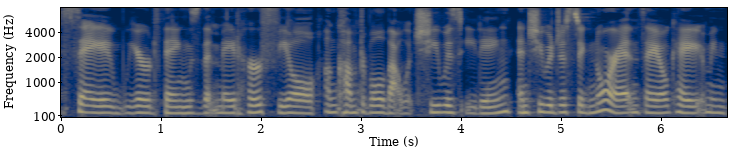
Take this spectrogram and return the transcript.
say weird things that made her feel uncomfortable about what she was eating. And she would just ignore it and say, okay, I mean,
